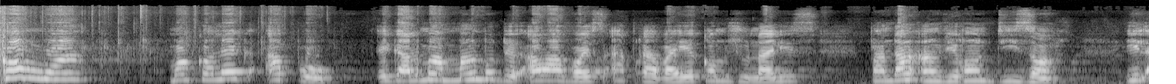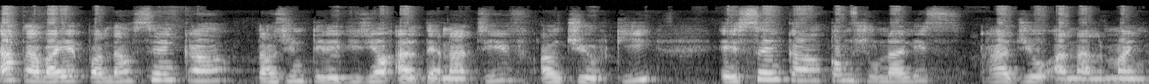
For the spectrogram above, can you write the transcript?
Comme moi, mon collègue Apo, également membre de Our Voice, a travaillé comme journaliste pendant environ 10 ans. Il a travaillé pendant 5 ans dans une télévision alternative en Turquie et 5 ans comme journaliste radio en Allemagne.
